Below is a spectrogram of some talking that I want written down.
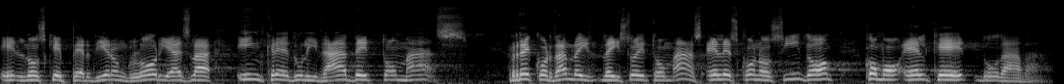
eh, los que perdieron gloria, es la incredulidad de Tomás. Recordando la historia de Tomás, él es conocido como el que dudaba.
